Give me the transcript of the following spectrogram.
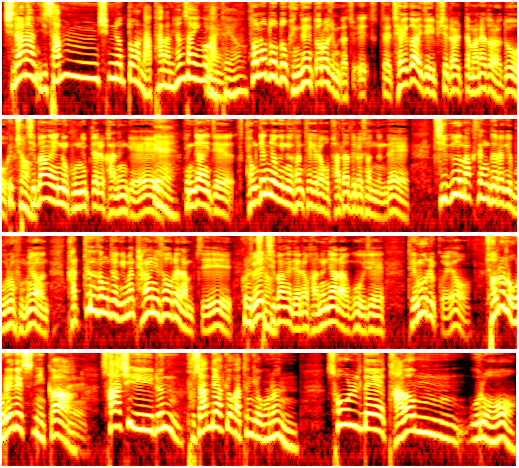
지난 한 2, 30년 동안 나타난 현상인 것 네. 같아요. 선호도도 굉장히 떨어집니다. 제- 제가 이제 입시를 할 때만 하더라도 그쵸. 지방에 있는 국립대를 가는 게 예. 굉장히 이제 경쟁력 있는 선택이라고 받아들여졌는데 지금 학생들에게 물어보면 같은 성적이면 당연히 서울에 남지 그렇죠. 왜 지방에 내려가느냐라고 이제 되물을 거예요. 저는 오래됐으니까 네. 사실은 부산대학교 같은 경우는 서울대 다음으로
